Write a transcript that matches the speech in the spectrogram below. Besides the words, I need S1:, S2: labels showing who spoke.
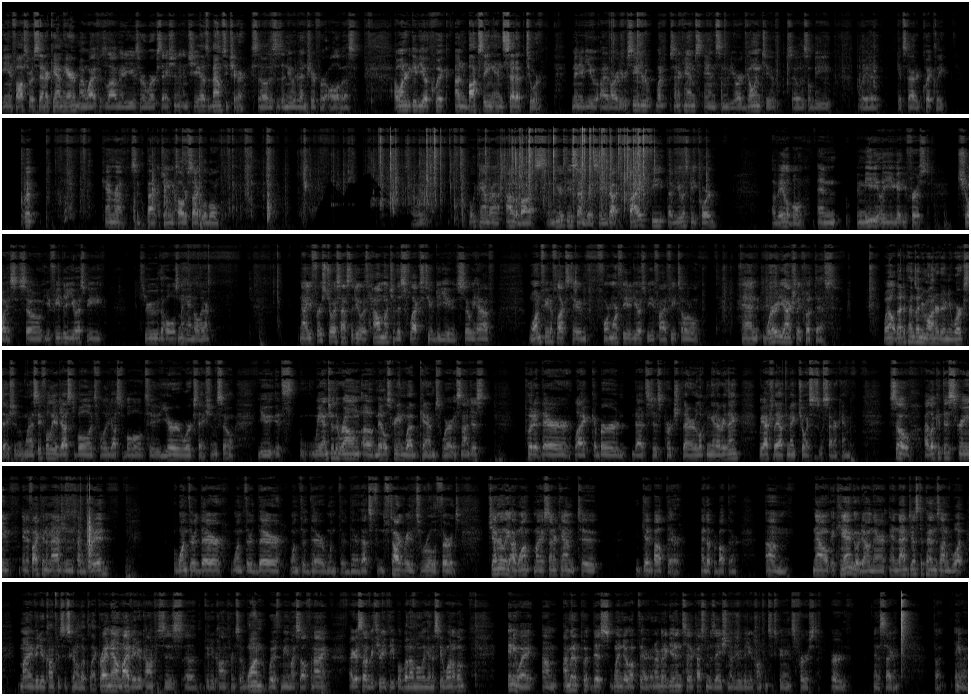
S1: Ian Foster with Center Cam here. My wife has allowed me to use her workstation and she has a bouncy chair. So this is a new adventure for all of us. I wanted to give you a quick unboxing and setup tour. Many of you I have already received your center cams and some of you are going to. So this will be a way to get started quickly. Clip, camera, simple packaging, it's all recyclable. So pull the camera out of the box and here's the assembly. So you've got five feet of USB cord available and immediately you get your first choice. So you feed the USB through the holes in the handle there. Now your first choice has to do with how much of this flex tube to use. So we have one feet of flex tube, four more feet of USB, five feet total. And where do you actually put this? Well, that depends on your monitor and your workstation. When I say fully adjustable, it's fully adjustable to your workstation. So you, it's we enter the realm of middle screen webcams where it's not just put it there like a bird that's just perched there looking at everything. We actually have to make choices with center cam. So I look at this screen and if I can imagine a grid one third there, one third there, one third there, one third there. That's photography, it's rule of thirds. Generally, I want my center cam to get about there, end up about there. Um, now, it can go down there, and that just depends on what my video conference is going to look like. Right now, my video conference is a video conference of one with me, myself, and I. I guess that'd be three people, but I'm only going to see one of them anyway, um, I'm going to put this window up there and I'm going to get into customization of your video conference experience first, or in a second. But anyway,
